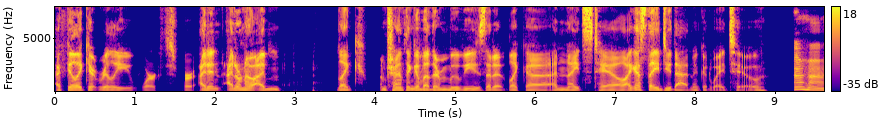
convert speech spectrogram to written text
I feel like it really worked for I didn't I don't know. I'm like I'm trying to think of other movies that have like a, a Knight's Tale. I guess they do that in a good way too. mm-hmm.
